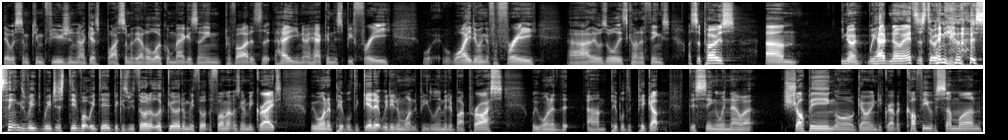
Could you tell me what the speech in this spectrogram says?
There was some confusion, I guess, by some of the other local magazine providers that, hey, you know, how can this be free? Why are you doing it for free? Uh, there was all these kind of things. I suppose. Um, you know, we had no answers to any of those things. We, we just did what we did because we thought it looked good and we thought the format was going to be great. We wanted people to get it. We didn't want it to be limited by price. We wanted the, um, people to pick up this thing when they were shopping or going to grab a coffee with someone.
